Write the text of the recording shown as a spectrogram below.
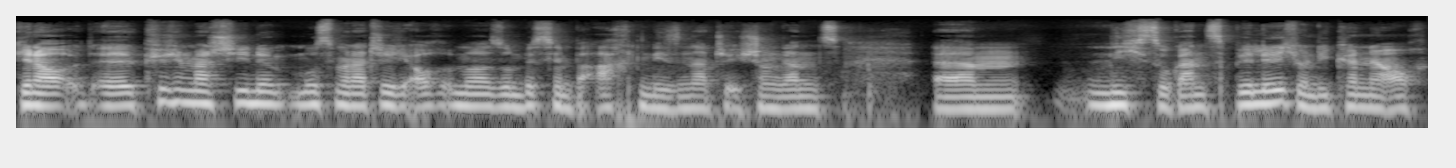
Genau, äh, Küchenmaschine muss man natürlich auch immer so ein bisschen beachten. Die sind natürlich schon ganz ähm, nicht so ganz billig und die können ja auch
